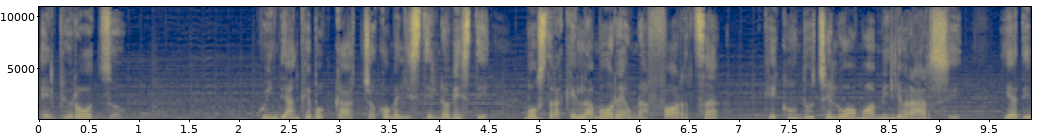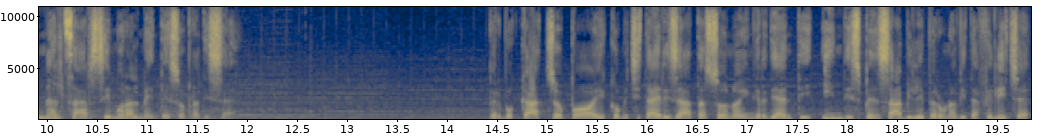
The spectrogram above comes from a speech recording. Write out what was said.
e il più rozzo. Quindi anche Boccaccio, come gli stilnovisti, mostra che l'amore è una forza che conduce l'uomo a migliorarsi e ad innalzarsi moralmente sopra di sé. Per Boccaccio poi comicità e risata sono ingredienti indispensabili per una vita felice,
